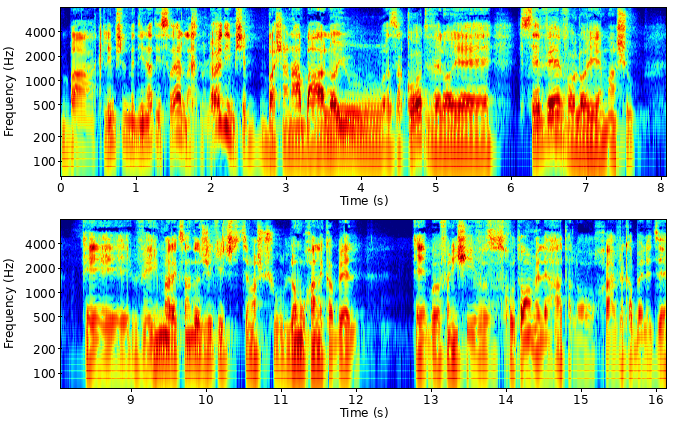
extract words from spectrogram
באקלים של מדינת ישראל אנחנו לא יודעים שבשנה הבאה לא יהיו אזעקות ולא יהיה סבב או לא יהיה משהו. אה, ואם אלכסנדר ג'יקיץ' זה משהו שהוא לא מוכן לקבל אה, באופן אישי וזו זכותו המלאה אתה לא חייב לקבל את זה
